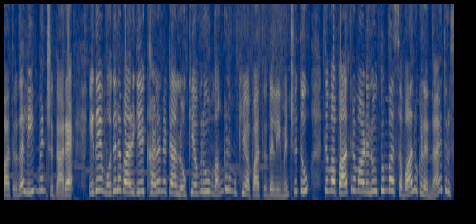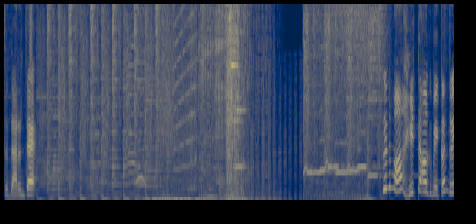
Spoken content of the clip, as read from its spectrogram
ಪಾತ್ರದಲ್ಲಿ ಮಿಂಚಿದ್ದಾರೆ. ಇದೇ ಮೊದಲ ಬಾರಿಗೆ ಖಳನಟ ಲೋಕಿ ಅವರು ಮಂಗಳಮುಖಿಯ ಪಾತ್ರದಲ್ಲಿ ಮಿಂಚಿದ್ದು, ತಮ್ಮ ಪಾತ್ರ ಮಾಡಲು ತುಂಬಾ ಸವಾಲುಗಳನ್ನ ಎದುರಿಸಿದ್ದಾರಂತೆ. ಸಿನಿಮಾ ಹಿಟ್ ಆಗಬೇಕಂದ್ರೆ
